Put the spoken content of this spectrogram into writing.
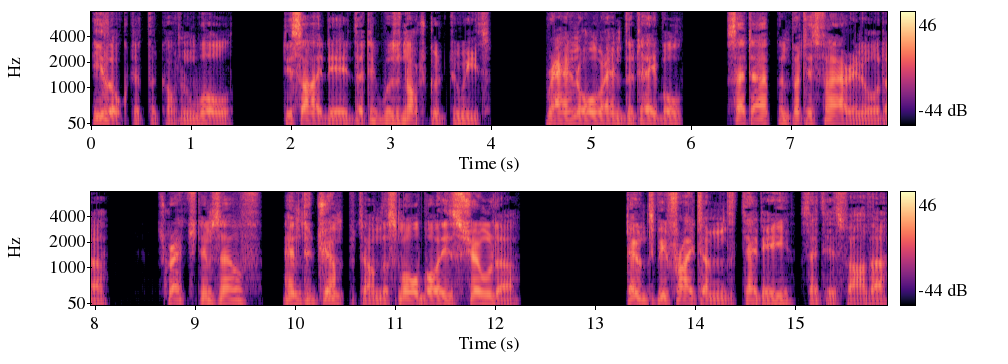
He looked at the cotton wool, decided that it was not good to eat, ran all round the table, sat up and put his fire in order, scratched himself, and jumped on the small boy's shoulder. Don't be frightened, Teddy, said his father.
